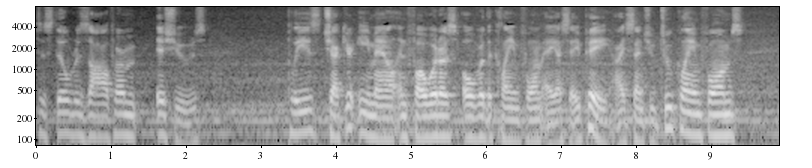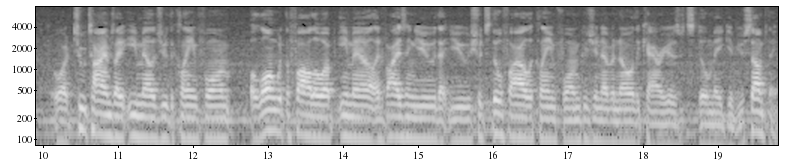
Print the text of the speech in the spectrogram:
to still resolve her issues, please check your email and forward us over the claim form ASAP. I sent you two claim forms, or two times I emailed you the claim form, along with the follow up email advising you that you should still file a claim form because you never know, the carriers still may give you something.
